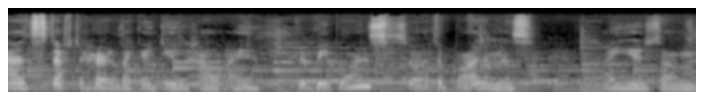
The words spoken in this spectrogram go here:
add stuff to her like I do how I the reborns so at the bottom is I use um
